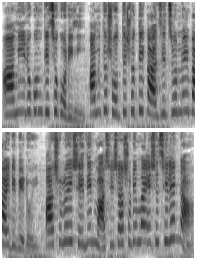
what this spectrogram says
আমি এরকম কিছু করিনি। আমি তো সত্যি সত্যি কাজের জন্যই বাইরে বেরোই। আসলে সেদিন মাসি শাশুড়ি মা এসেছিলেন না?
